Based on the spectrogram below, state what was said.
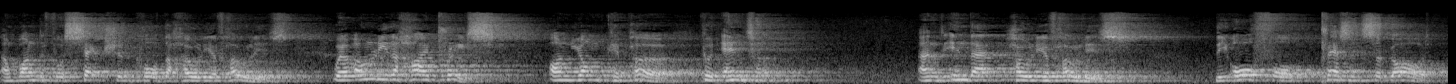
and wonderful section called the Holy of Holies, where only the high priest on Yom Kippur could enter. And in that Holy of Holies, the awful presence of God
